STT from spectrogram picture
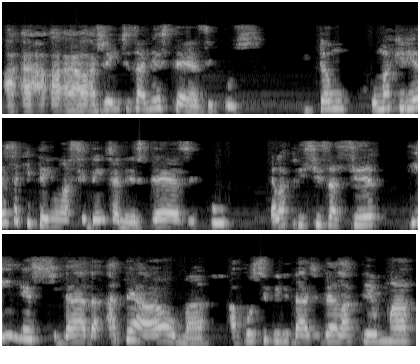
a, a, a agentes anestésicos. Então, uma criança que tem um acidente anestésico, ela precisa ser investigada até a alma a possibilidade dela ter uma,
